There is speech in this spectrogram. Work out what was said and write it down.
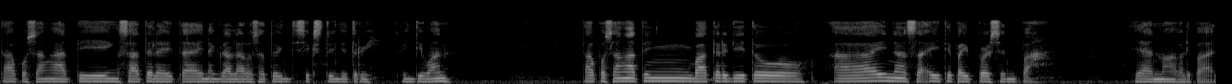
Tapos, ang ating satellite ay naglalaro sa 26, 23, 21. Tapos, ang ating battery dito ay nasa 85% pa. Ayan, mga kalipad.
